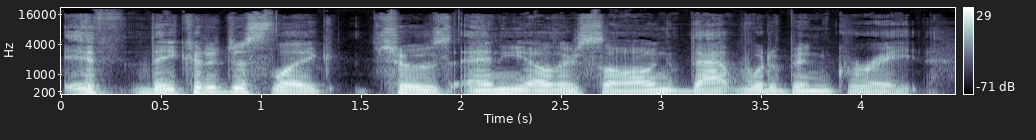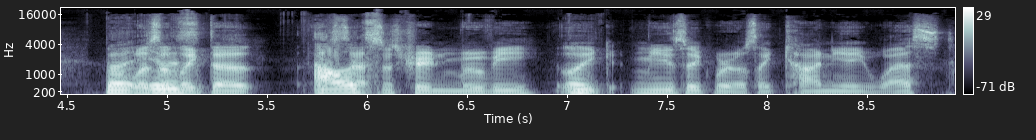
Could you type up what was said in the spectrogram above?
if they could have just like chose any other song, that would have been great. But was it it, was like the Alex- Assassin's Creed movie like music where it was like Kanye West?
